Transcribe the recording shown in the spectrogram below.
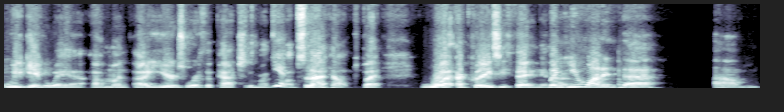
We gave away a, a month, a year's worth of patch of the month Yeah. club. So that helped. But what a crazy thing. And But I- you wanted the, um,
